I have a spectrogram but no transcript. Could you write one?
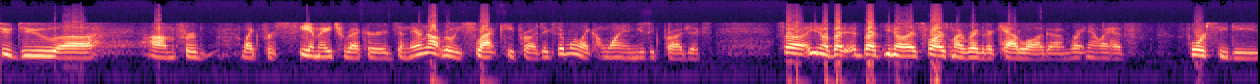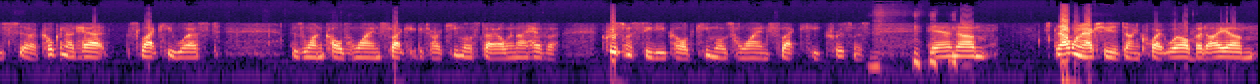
to do uh, um, for like for CMH records, and they're not really slack key projects. They're more like Hawaiian music projects. So you know, but but you know, as far as my regular catalog, um, right now I have four CDs: uh, Coconut Hat, Slack Key West. There's one called Hawaiian Slack Key Guitar Kimo Style, and I have a Christmas CD called Kimo's Hawaiian Slack Key Christmas. and um, that one actually is done quite well. But I um,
